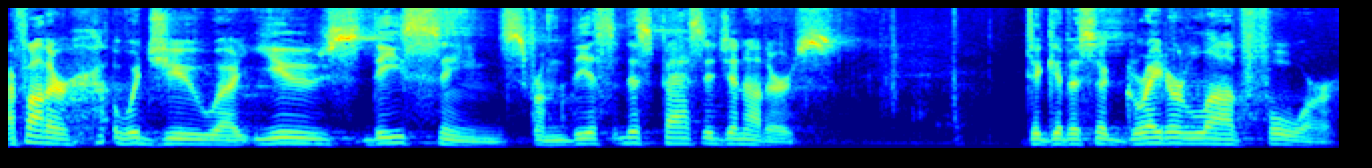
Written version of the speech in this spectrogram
Our Father, would you uh, use these scenes from this, this passage and others to give us a greater love for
